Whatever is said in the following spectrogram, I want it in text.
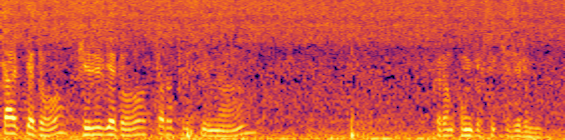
짧게도 길게도 떨어뜨릴 수 있는 그런 공격수 기술입니다.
